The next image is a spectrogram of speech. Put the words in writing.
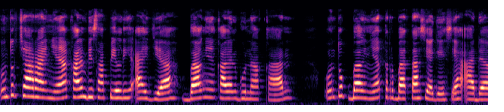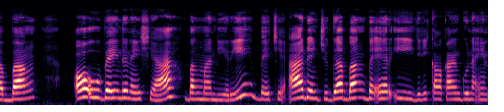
Untuk caranya, kalian bisa pilih aja bank yang kalian gunakan. Untuk banknya terbatas ya guys ya, ada bank OUB Indonesia, Bank Mandiri, BCA, dan juga Bank BRI. Jadi kalau kalian gunain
